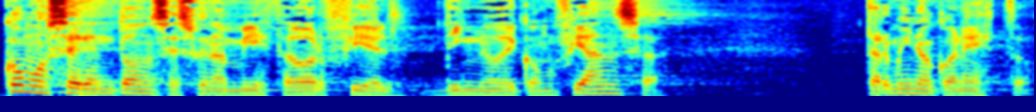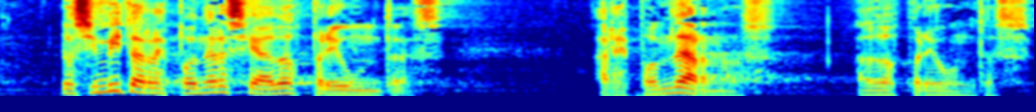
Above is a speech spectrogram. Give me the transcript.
¿Cómo ser entonces un administrador fiel, digno de confianza? Termino con esto. Los invito a responderse a dos preguntas, a respondernos a dos preguntas.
